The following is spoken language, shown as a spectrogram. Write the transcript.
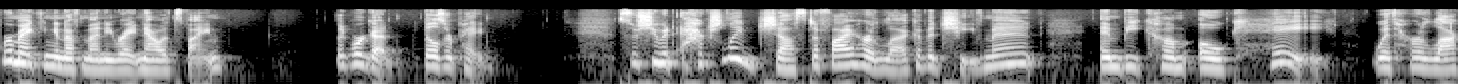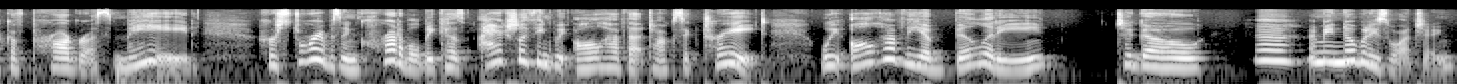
We're making enough money right now. It's fine. Like, we're good. Bills are paid. So she would actually justify her lack of achievement and become okay with her lack of progress made. Her story was incredible because I actually think we all have that toxic trait. We all have the ability to go, eh, I mean, nobody's watching.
